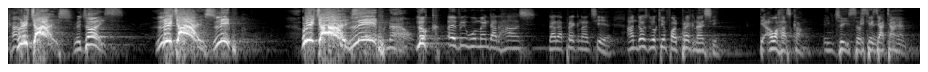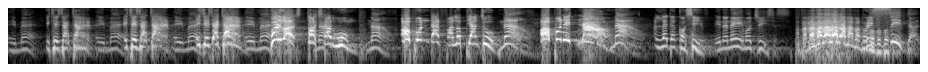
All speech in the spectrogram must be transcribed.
Come. Rejoice. Rejoice. Rejoice. Leap. Rejoice. Leap now. Look, every woman that has that are pregnant here, and those looking for pregnancy, the hour has come. In Jesus' It is that time. Amen. It is that time. Amen. It is that time. Amen. It is that time. Amen. Holy Ghost, touch Now. that womb. Now. Open that fallopian tube. Now. Open it now. Now. And let them conceive. In the name of Jesus. Receive that.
